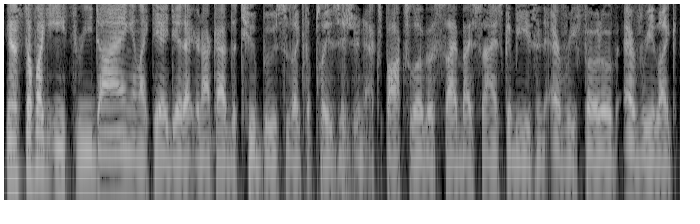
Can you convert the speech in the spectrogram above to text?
You know, stuff like E3 dying and like the idea that you're not gonna have the two booths with like the PlayStation Xbox logo side by side. It's gonna be using every photo of every like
